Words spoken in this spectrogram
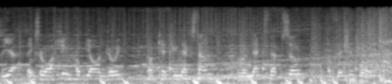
So, yeah, thanks for watching. Hope y'all enjoyed. I'll catch you next time on the next episode of FishinFlorida.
